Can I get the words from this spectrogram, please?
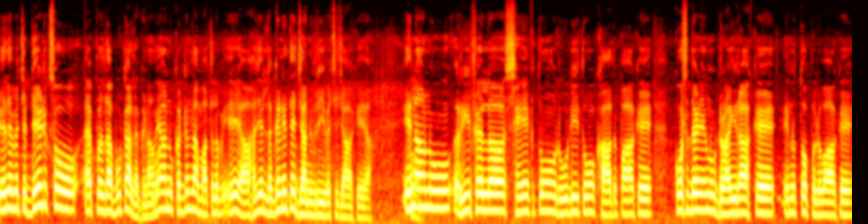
ਇਹਦੇ ਵਿੱਚ 150 ਐਪਲ ਦਾ ਬੂਟਾ ਲੱਗਣਾ ਇਹਨਾਂ ਨੂੰ ਕੱਢਣ ਦਾ ਮਤਲਬ ਇਹ ਆ ਹਜੇ ਲੱਗਣੇ ਤੇ ਜਨਵਰੀ ਵਿੱਚ ਜਾ ਕੇ ਆ। ਇਹਨਾਂ ਨੂੰ ਰੀਫਿਲ ਸੇਕ ਤੋਂ ਰੂੜੀ ਤੋਂ ਖਾਦ ਪਾ ਕੇ ਕੁਝ ਦਿਨ ਇਹਨੂੰ ਡਰਾਈ ਰੱਖ ਕੇ ਇਹਨੂੰ ਧੁੱਪ ਲਵਾ ਕੇ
